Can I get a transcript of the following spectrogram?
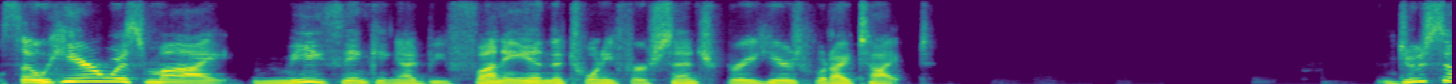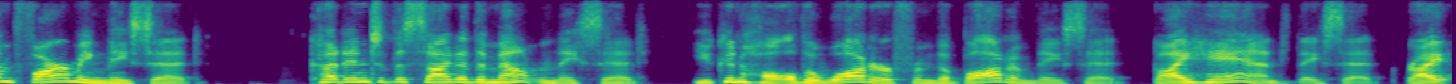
So here was my me thinking I'd be funny in the 21st century. Here's what I typed. Do some farming, they said. Cut into the side of the mountain, they said. You can haul the water from the bottom, they said. By hand, they said, right?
